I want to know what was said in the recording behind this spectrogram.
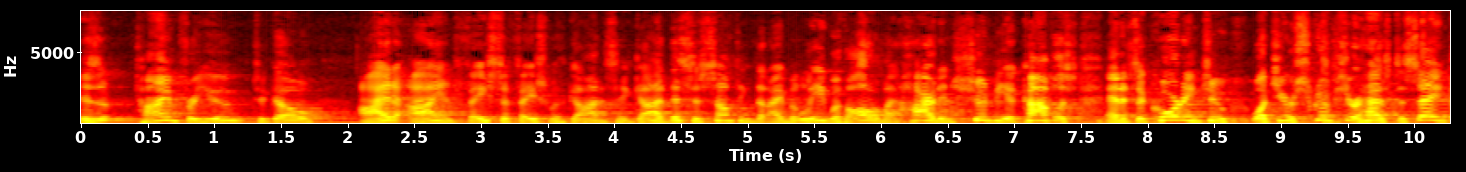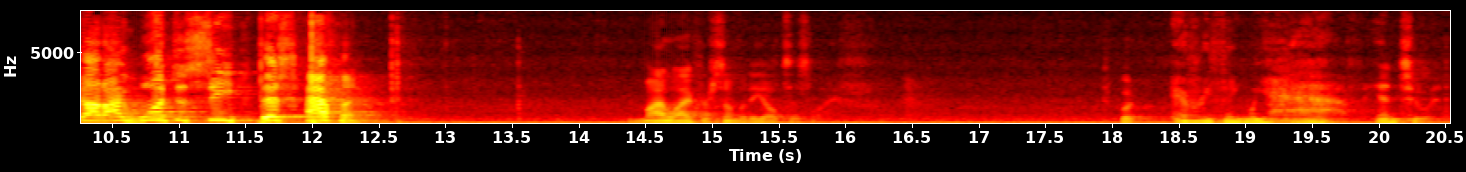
Is it time for you to go eye to eye and face to face with God and say, God, this is something that I believe with all of my heart and should be accomplished, and it's according to what your scripture has to say. God, I want to see this happen in my life or somebody else's life. To put everything we have into it,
